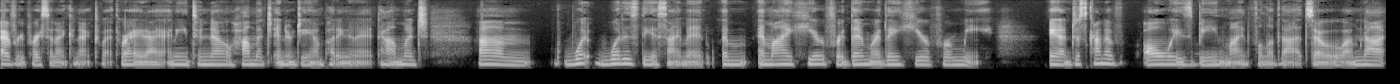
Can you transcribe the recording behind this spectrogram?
every person I connect with, right? I, I need to know how much energy I'm putting in it, how much, um, what, what is the assignment? Am, am I here for them or are they here for me? And just kind of always being mindful of that. So I'm not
